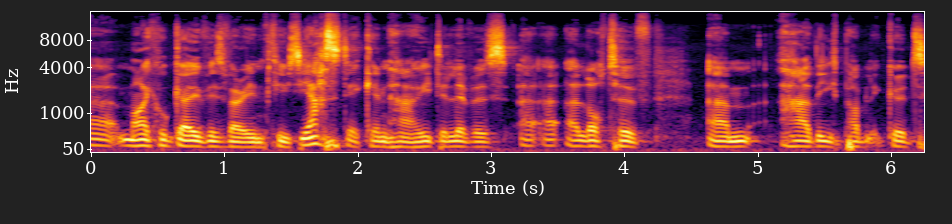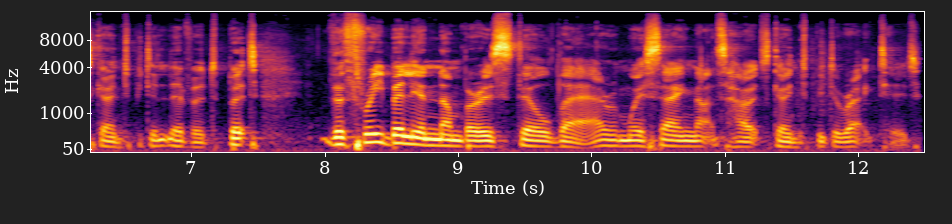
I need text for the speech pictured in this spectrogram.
uh, Michael Gove is very enthusiastic in how he delivers a, a lot of um, how these public goods are going to be delivered. But the 3 billion number is still there, and we're saying that's how it's going to be directed.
